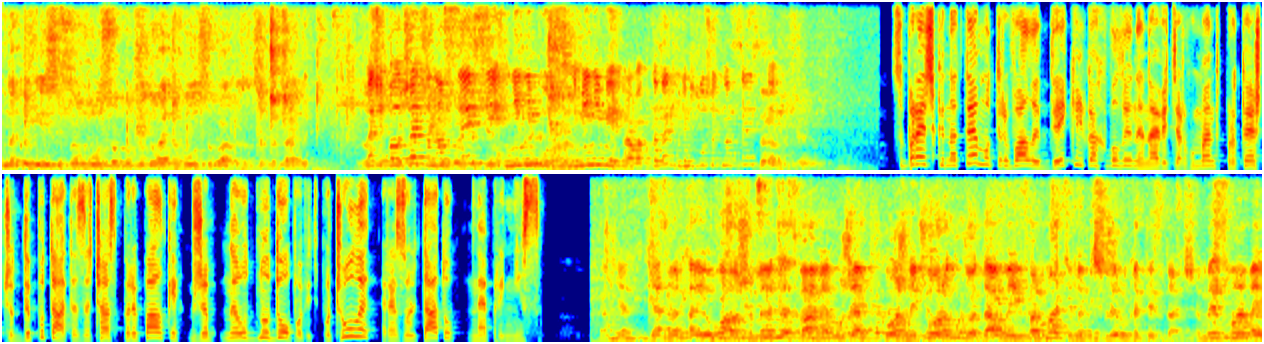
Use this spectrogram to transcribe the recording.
на комісії певну особу, то давайте голосувати за це питання. Значит, получается, на сессии мне не будут, мне не имеют права отказать, будем слушать на сессии. Да, звичайно. Суперечки на тему тривали декілька хвилин. і Навіть аргумент про те, що депутати за час перепалки вже не одну доповідь почули, результату не приніс. Я, я звертаю увагу, що ми це з вами вже кожен коротко дав би інформацію, ми пішли рухатись далі. Ми з вами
